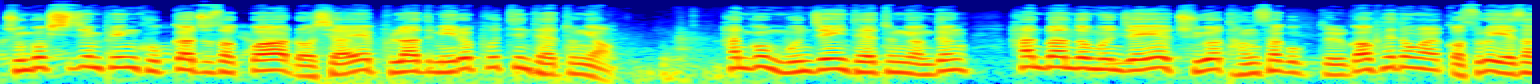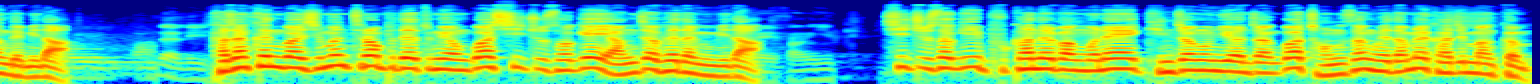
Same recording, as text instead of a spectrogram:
중국 시진핑 국가주석과 러시아의 블라디미르 푸틴 대통령, 한국 문재인 대통령 등 한반도 문제의 주요 당사국들과 회동할 것으로 예상됩니다. 가장 큰 관심은 트럼프 대통령과 시 주석의 양자 회담입니다. 시 주석이 북한을 방문해 김정은 위원장과 정상회담을 가진 만큼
